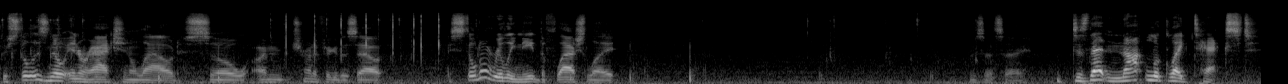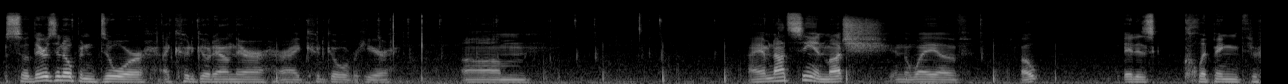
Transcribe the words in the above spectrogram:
There still is no interaction allowed, so I'm trying to figure this out. I still don't really need the flashlight. What does that say? Does that not look like text? So there's an open door. I could go down there, or I could go over here. Um, I am not seeing much in the way of... Oh, it is clipping through.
